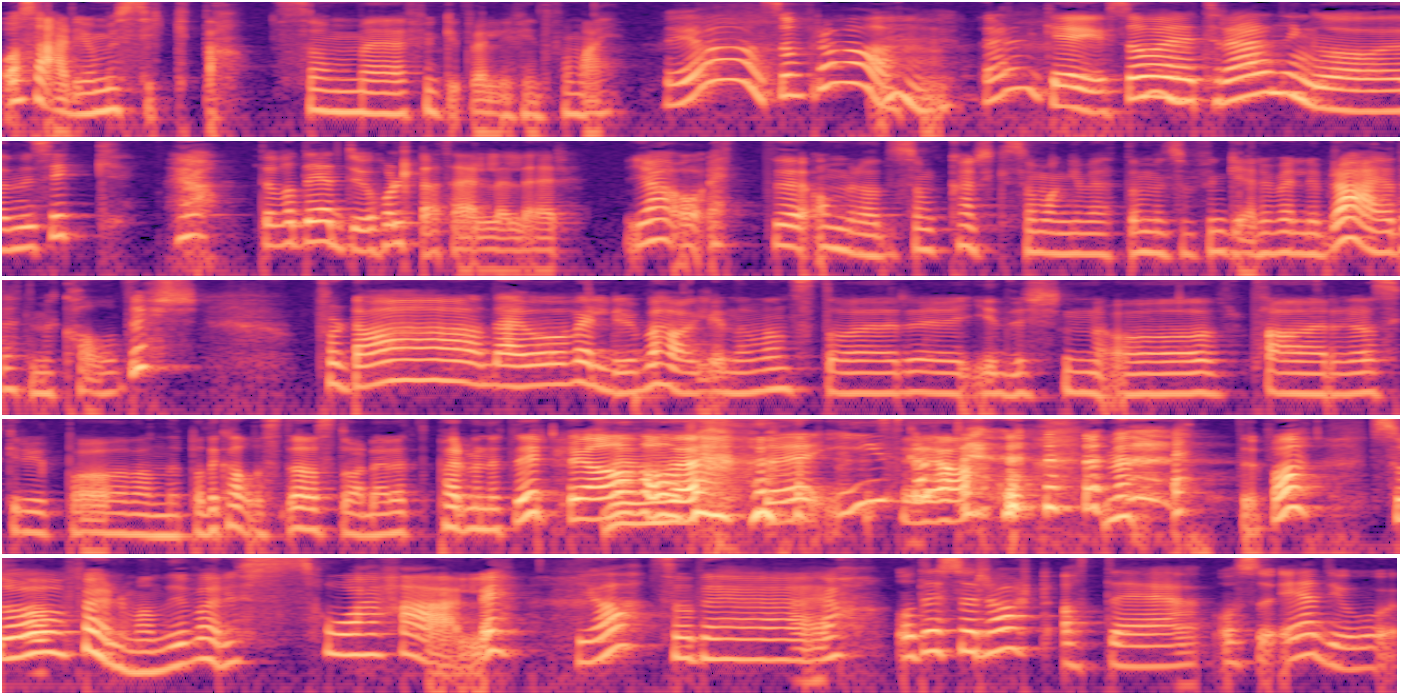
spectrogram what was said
Og så er det jo musikk, da, som eh, funket veldig fint for meg. Ja, så bra. Mm. Det er gøy. Så mm. trening og musikk, ja. det var det du holdt deg til, eller? Ja, og et uh, område som kanskje ikke så mange vet om, men som fungerer veldig bra, er jo dette med kalddusj. For da Det er jo veldig ubehagelig når man står eh, i dusjen og tar og skrur på vannet på det kaldeste og står der et par minutter. Ja, Men, det er iskaldt. ja. Men etterpå så føler man det bare så herlig. Ja. Så det Ja. Og det er så rart at det Og så er det jo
